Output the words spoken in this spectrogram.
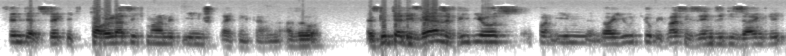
finde jetzt wirklich toll, dass ich mal mit Ihnen sprechen kann. Also es gibt ja diverse Videos von Ihnen bei YouTube. Ich weiß nicht, sehen Sie diese eigentlich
